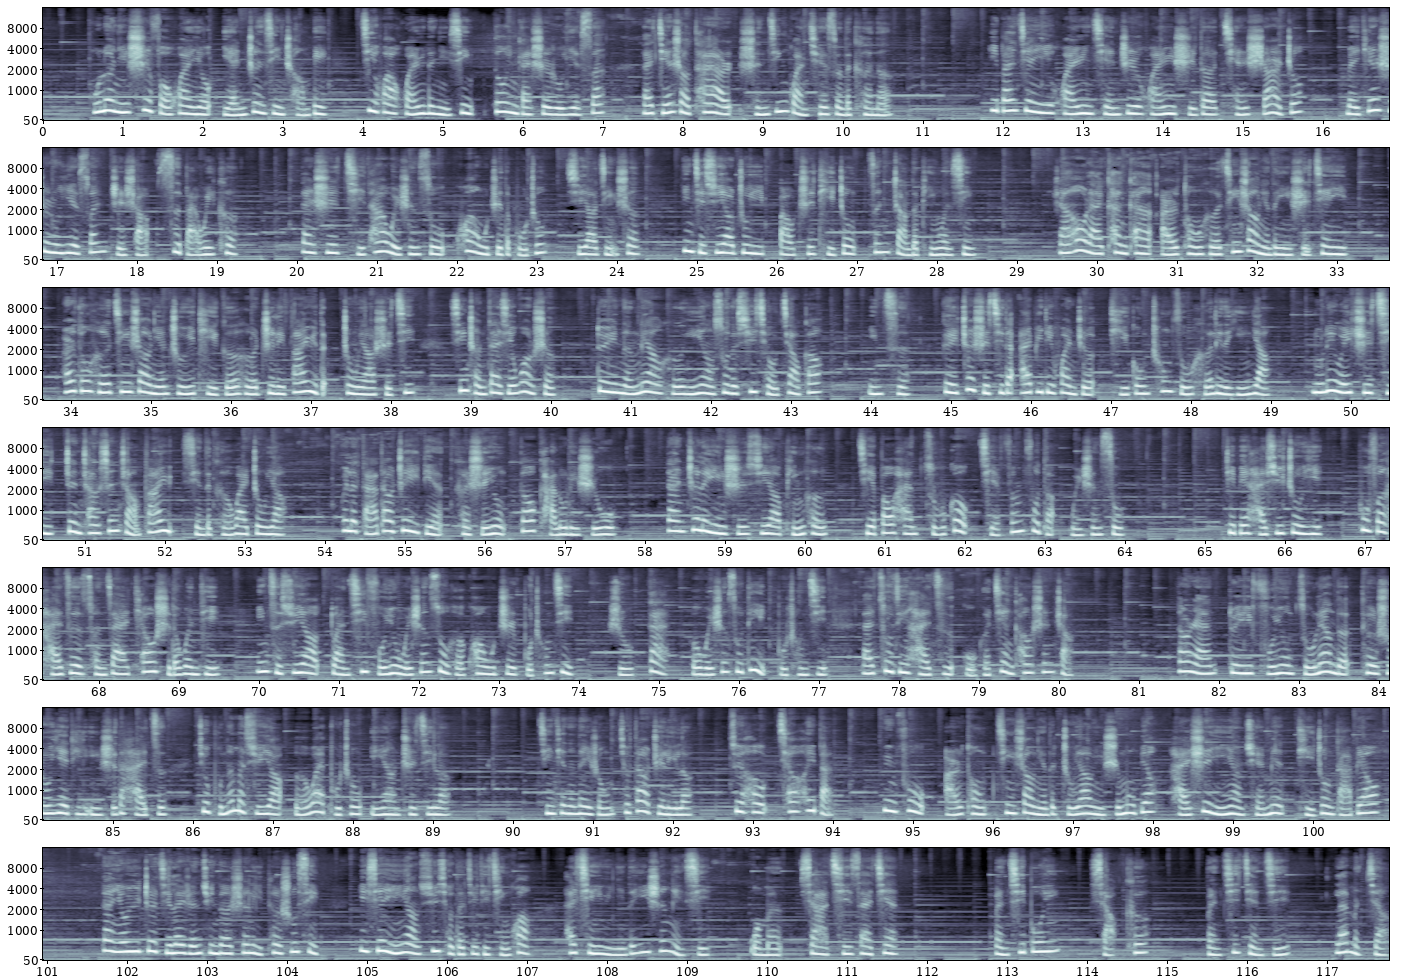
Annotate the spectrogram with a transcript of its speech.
无论您是否患有炎症性肠病，计划怀孕的女性。都应该摄入叶酸，来减少胎儿神经管缺损的可能。一般建议怀孕前至怀孕时的前十二周，每天摄入叶酸至少四百微克。但是其他维生素、矿物质的补充需要谨慎，并且需要注意保持体重增长的平稳性。然后来看看儿童和青少年的饮食建议。儿童和青少年处于体格和智力发育的重要时期，新陈代谢旺盛，对于能量和营养素的需求较高，因此给这时期的 IBD 患者提供充足合理的营养，努力维持其正常生长发育显得格外重要。为了达到这一点，可食用高卡路里食物，但这类饮食需要平衡。且包含足够且丰富的维生素。这边还需注意，部分孩子存在挑食的问题，因此需要短期服用维生素和矿物质补充剂，如钙和维生素 D 补充剂，来促进孩子骨骼健康生长。当然，对于服用足量的特殊液体饮食的孩子，就不那么需要额外补充营养制剂了。今天的内容就到这里了。最后敲黑板：孕妇、儿童、青少年的主要饮食目标还是营养全面、体重达标。但由于这几类人群的生理特殊性，一些营养需求的具体情况，还请与您的医生联系。我们下期再见。本期播音：小柯。本期剪辑：lemon 酱。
